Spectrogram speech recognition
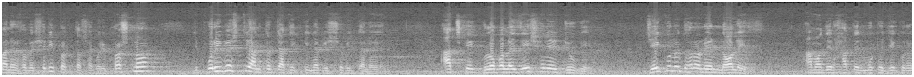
মানের হবে সেটি প্রত্যাশা করি। প্রশ্ন যে পরিবেশটি আন্তর্জাতিক কিনা বিশ্ববিদ্যালয়ের? আজকে গ্লোবালাইজেশনের যুগে যে কোনো ধরনের নলেজ আমাদের হাতের মুঠো যে কোনো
